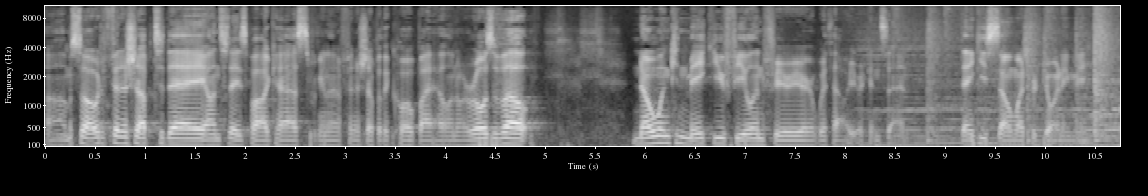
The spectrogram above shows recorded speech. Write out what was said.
um, so to finish up today on today's podcast, we're going to finish up with a quote by Eleanor Roosevelt. No one can make you feel inferior without your consent. Thank you so much for joining me.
